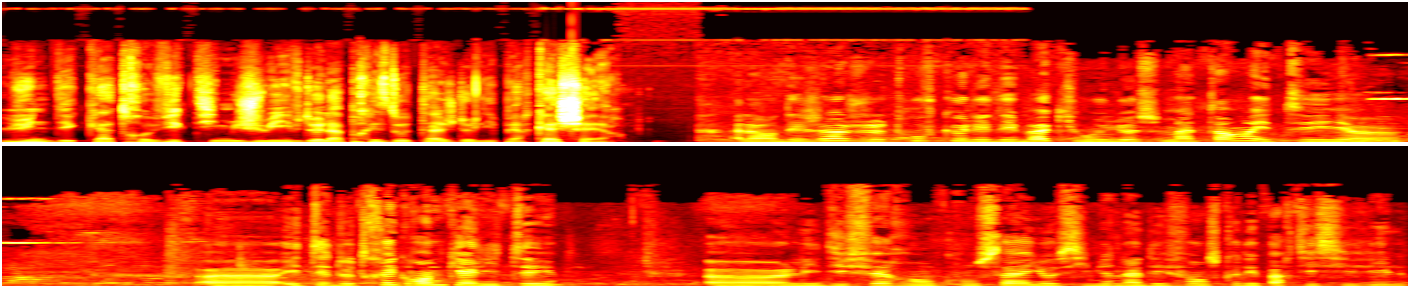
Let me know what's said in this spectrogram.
l'une des quatre victimes juives de la prise d'otage de l'hypercachère. Alors déjà, je trouve que les débats qui ont eu lieu ce matin étaient, euh, euh, de très grande qualité. Euh, les différents conseils, aussi bien de la défense que des partis civils,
